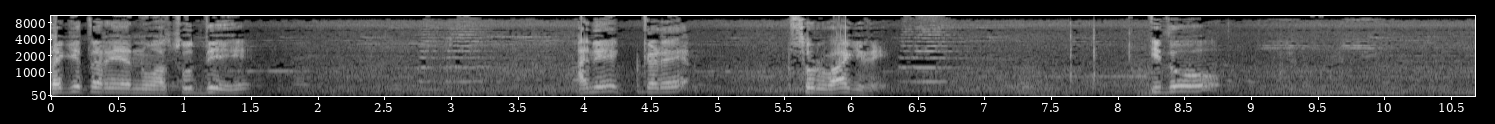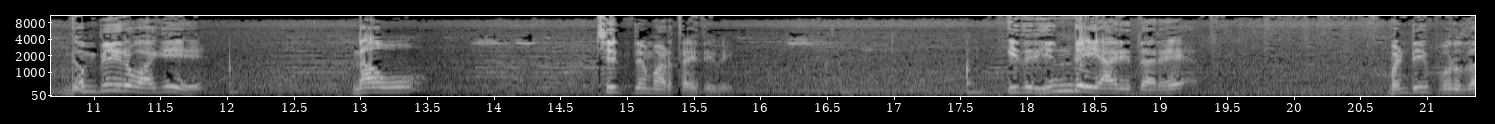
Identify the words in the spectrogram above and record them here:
ತೆಗಿತಾರೆ ಎನ್ನುವ ಸುದ್ದಿ ಅನೇಕ ಕಡೆ ಶುರುವಾಗಿದೆ. ಇದು ಗಂಭೀರವಾಗಿ ನಾವು ಚಿಂತನೆ ಮಾಡ್ತಾ ಇದ್ದೀವಿ. ಇದ್ರ ಹಿಂದೆ ಯಾರಿದ್ದಾರೆ? ಬಂಡೀಪುರದ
